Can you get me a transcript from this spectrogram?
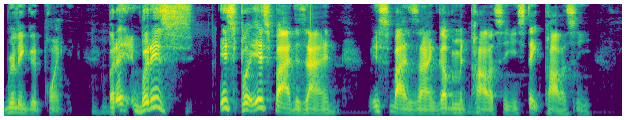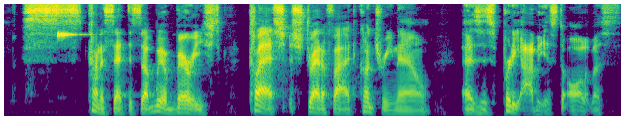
really good point. Mhm. But it, but it's it's but it's by design. It's by design. Government Mhm. policy and state policy kind of set this up. We're a very s- class stratified country now, as is pretty obvious to all of us.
